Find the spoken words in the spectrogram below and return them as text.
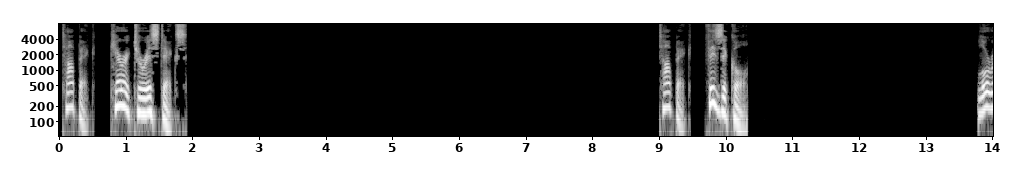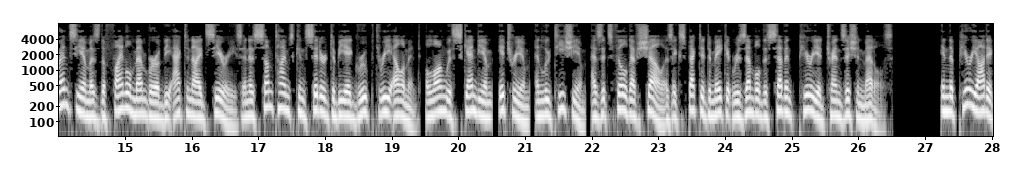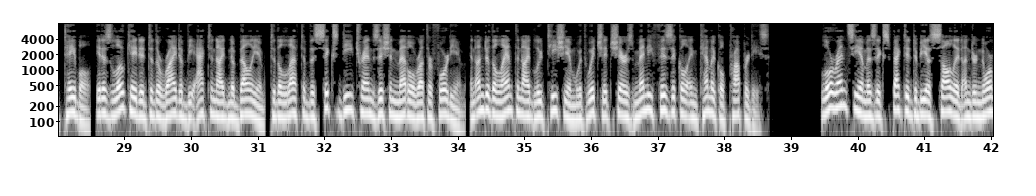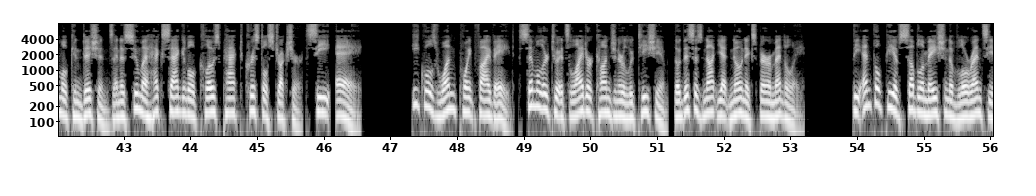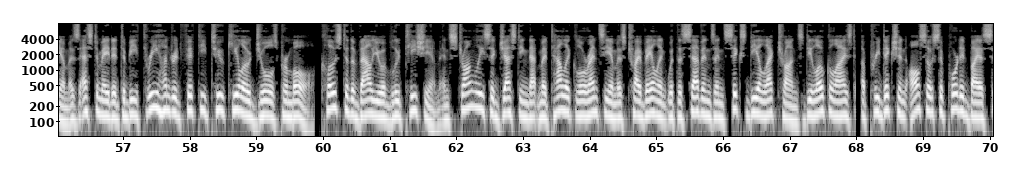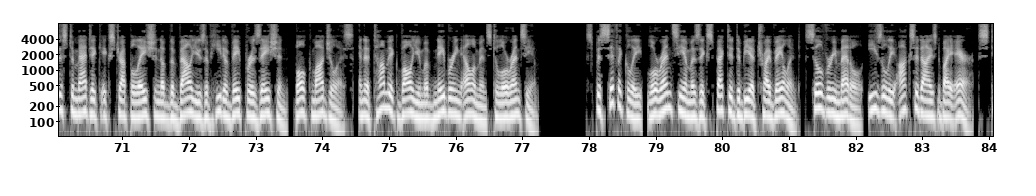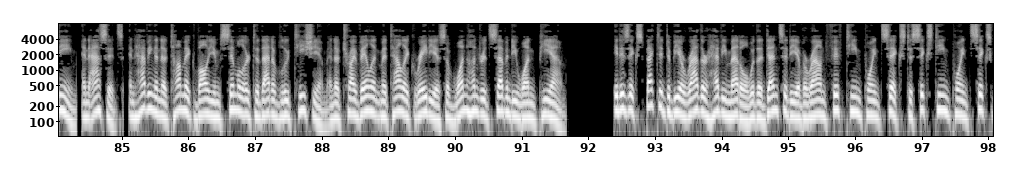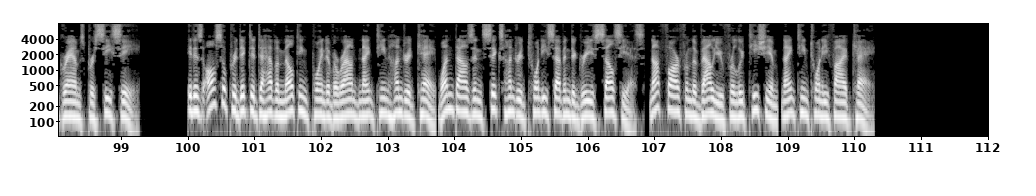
Topic: Characteristics. Topic: Physical. Lawrencium is the final member of the actinide series and is sometimes considered to be a group 3 element, along with scandium, yttrium, and lutetium, as its filled F shell is expected to make it resemble the seventh period transition metals. In the periodic table, it is located to the right of the actinide nobelium, to the left of the 6d transition metal rutherfordium, and under the lanthanide lutetium with which it shares many physical and chemical properties. Lawrencium is expected to be a solid under normal conditions and assume a hexagonal close-packed crystal structure Ca equals 1.58, similar to its lighter congener lutetium, though this is not yet known experimentally. The enthalpy of sublimation of lawrencium is estimated to be 352 kJ per mole, close to the value of lutetium and strongly suggesting that metallic lawrencium is trivalent with the 7s and 6d electrons delocalized, a prediction also supported by a systematic extrapolation of the values of heat of vaporization, bulk modulus, and atomic volume of neighboring elements to lawrencium. Specifically, lawrencium is expected to be a trivalent, silvery metal, easily oxidized by air, steam, and acids, and having an atomic volume similar to that of lutetium and a trivalent metallic radius of 171 pm. It is expected to be a rather heavy metal with a density of around 15.6 to 16.6 grams per cc. It is also predicted to have a melting point of around 1900 K 1627 degrees Celsius, not far from the value for lutetium 1925 K.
